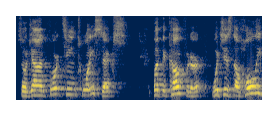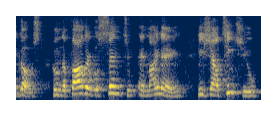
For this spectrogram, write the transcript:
So, John 14, 26, but the comforter, which is the Holy Ghost, whom the Father will send to in my name, he shall teach you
